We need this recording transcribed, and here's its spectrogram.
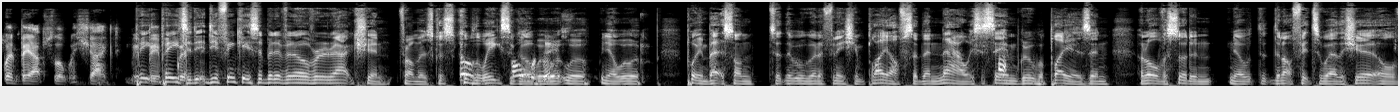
we'd be absolutely shagged. Be, Peter, do you think it's a bit of an overreaction from us? Because a couple oh, of weeks ago, we were, we were, you know, we were putting bets on to, that we were going to finish in playoffs, and then now it's the same group of players, and and all of a sudden, you know, they're not fit to wear the shirt. Or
